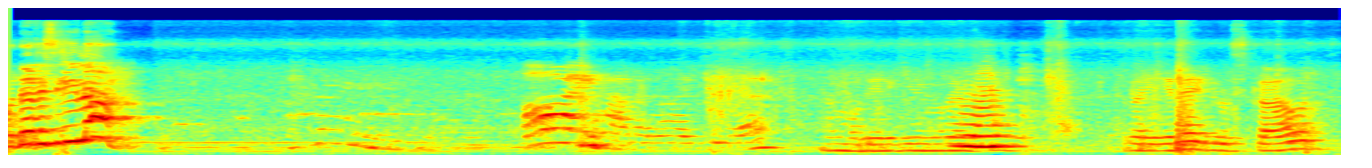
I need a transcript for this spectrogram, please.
Udah di si ila! I have an idea. Ano mo dinig yung rin? Ray Ray, Girl Scout.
